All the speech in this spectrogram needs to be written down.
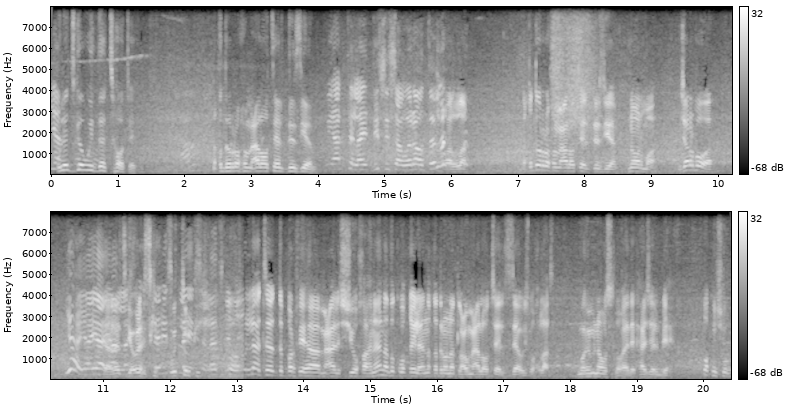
Yeah. let's go with that hotel. نقدر نروحوا مع ال hôtel deuxième We act like this is our hotel. والله. نقدر نروحوا مع ال hôtel deuxième normal نجربوها. Yeah. let's go, let's go. There is والتركي. ولا تدبر فيها مع الشيوخ هنا. أنا دوك وقيله نقدروا نطلعوا مع الهوتيل الزاوج وخلاص. المهم نوصلوا هذه الحاجة المليحة. دوك نشوفوا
